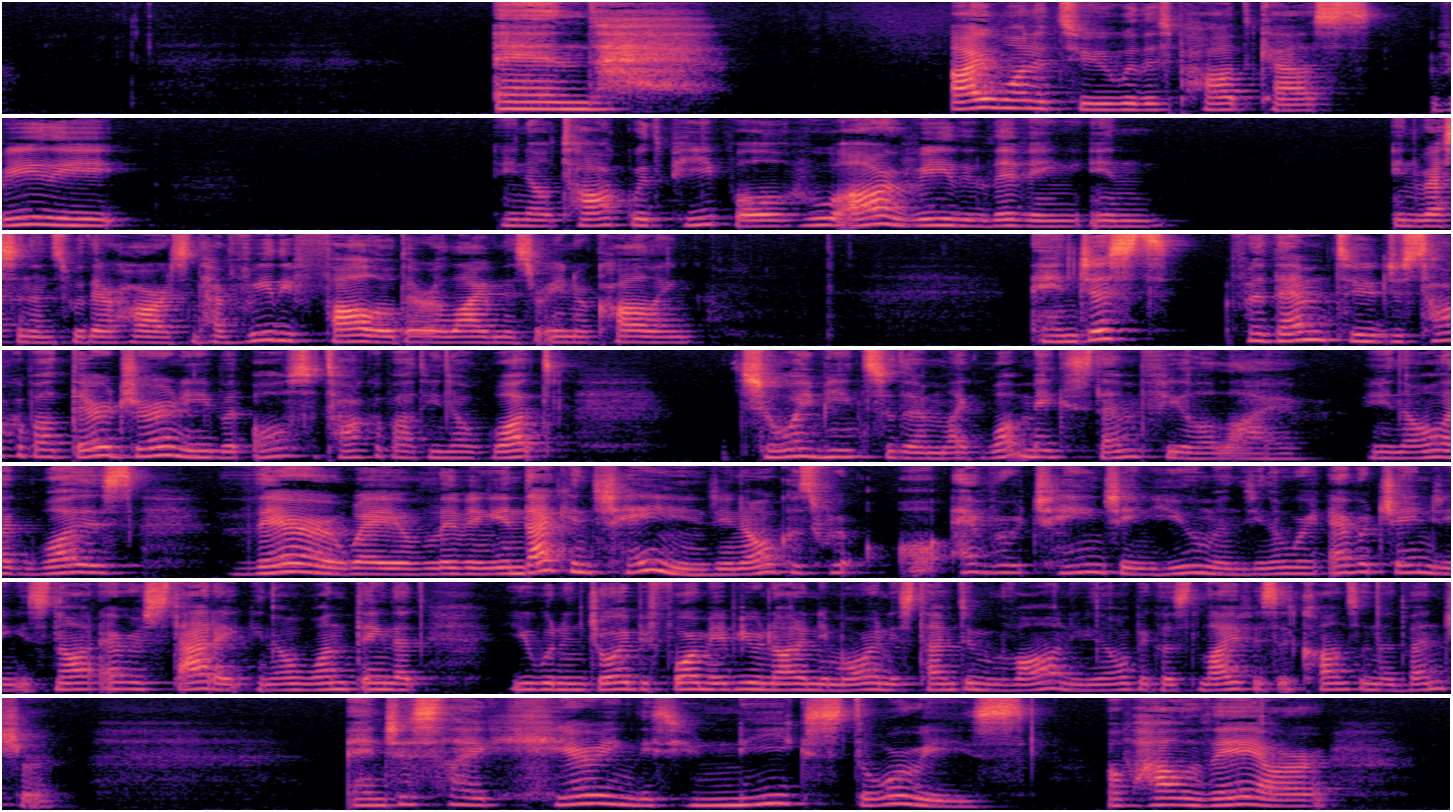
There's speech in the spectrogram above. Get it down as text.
And I wanted to, with this podcast, really, you know, talk with people who are really living in in resonance with their hearts and have really followed their aliveness or inner calling. And just for them to just talk about their journey, but also talk about, you know, what joy means to them, like what makes them feel alive, you know, like what is their way of living. And that can change, you know, because we're all ever changing humans, you know, we're ever changing. It's not ever static, you know, one thing that you would enjoy before, maybe you're not anymore, and it's time to move on, you know, because life is a constant adventure. And just like hearing these unique stories of how they are,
